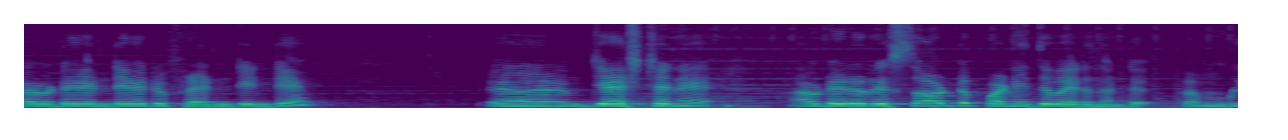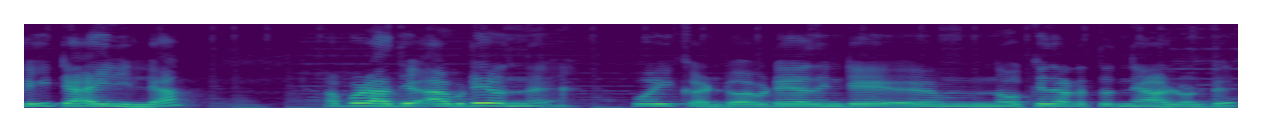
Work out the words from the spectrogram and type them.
അവിടെ എന്റെ ഒരു ഫ്രണ്ടിന്റെ ജ്യേഷ്ഠന് അവിടെ ഒരു റിസോർട്ട് പണിത് വരുന്നുണ്ട്. കംപ്ലീറ്റ് ആയില്ല അപ്പോൾ അത് അവിടെ ഒന്ന് പോയി കണ്ടു. അവിടെ അതിന്റെ നോക്കി നടത്തുന്ന ആളുണ്ട്.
